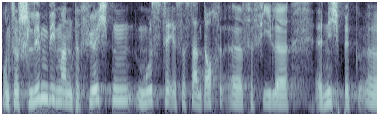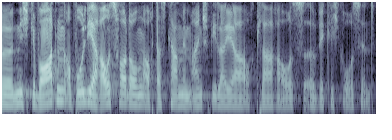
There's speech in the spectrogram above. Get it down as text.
Und so schlimm, wie man befürchten musste, ist es dann doch äh, für viele äh, nicht, äh, nicht geworden, obwohl die Herausforderungen, auch das kam im Einspieler ja auch klar raus, äh, wirklich groß sind.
